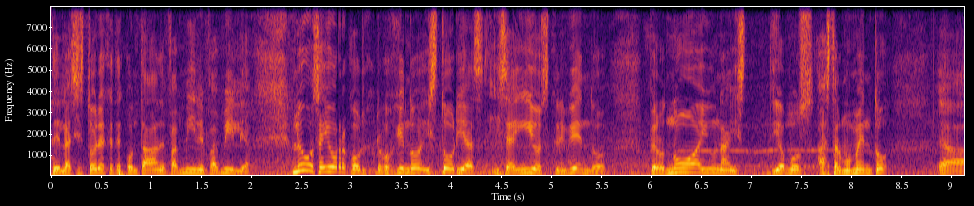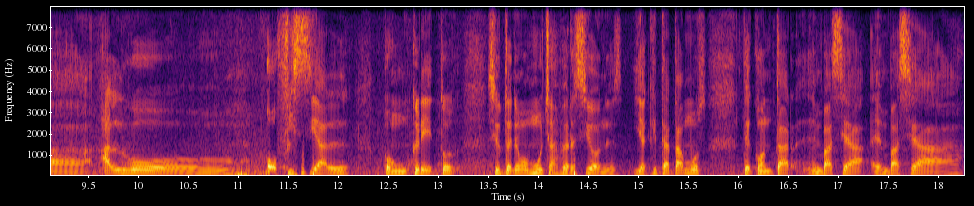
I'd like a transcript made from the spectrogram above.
de las historias que te contaban de familia en familia. Luego se ha ido reco- recogiendo historias y se han ido escribiendo, pero no hay una, digamos, hasta el momento, ah, algo oficial, concreto, si tenemos muchas versiones y aquí tratamos de contar en base a, en base a,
